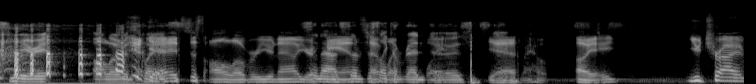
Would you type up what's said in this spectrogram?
off. smear it all over the place. Yeah, it's just all over you now. Your so now hands instead of just have, like, a red white- nose, it's Yeah. like my whole. Oh yeah, you try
